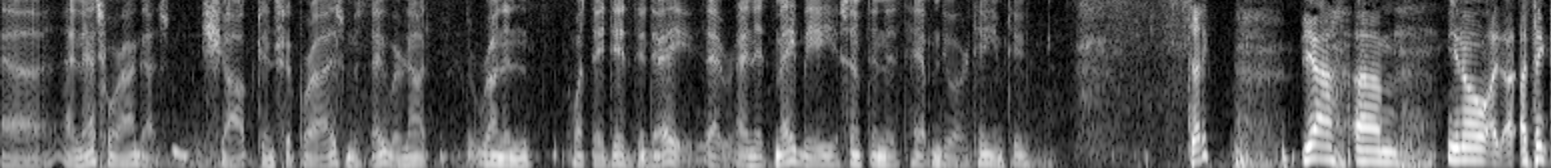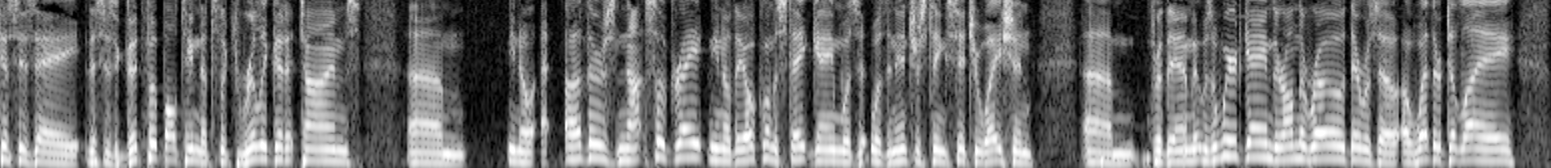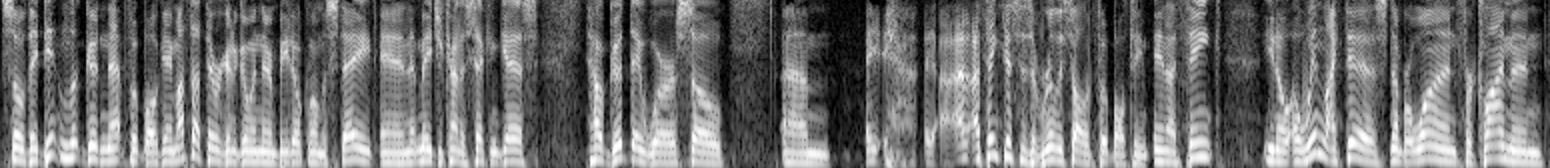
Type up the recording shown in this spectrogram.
uh, and that's where I got shocked and surprised. But they were not running what they did today. That and it may be something that happened to our team too. Teddy. Yeah, um, you know, I, I, think this is a this is a good football team that's looked really good at times. Um, you know, others not so great. You know, the Oklahoma State game was was an interesting situation um, for them. It was a weird game. They're on the road. There was a, a weather delay, so they didn't look good in that football game. I thought they were going to go in there and beat Oklahoma State, and that made you kind of second guess how good they were. So. Um, I, I think this is a really solid football team, and I think you know a win like this, number one for Klieman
